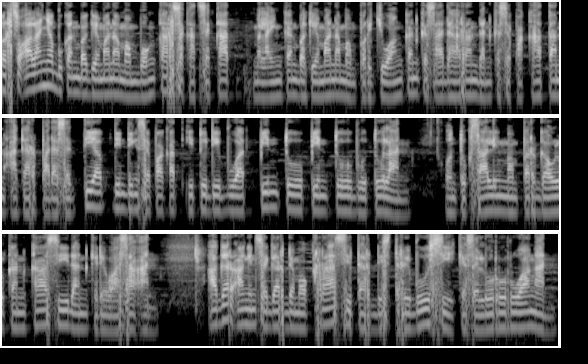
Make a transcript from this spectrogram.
Persoalannya bukan bagaimana membongkar sekat-sekat, melainkan bagaimana memperjuangkan kesadaran dan kesepakatan agar pada setiap dinding sepakat itu dibuat pintu-pintu butulan untuk saling mempergaulkan kasih dan kedewasaan, agar angin segar demokrasi terdistribusi ke seluruh ruangan.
